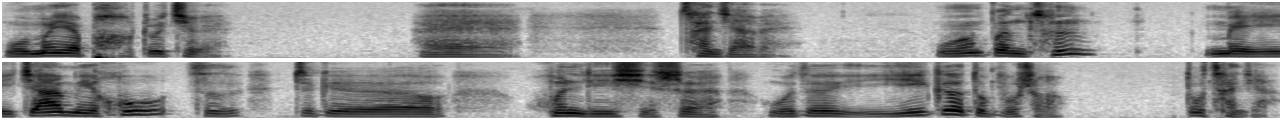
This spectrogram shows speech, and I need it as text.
我们也跑出去呗，哎，参加呗。我们本村每家每户这这个婚礼喜事，我都一个都不少，都参加。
